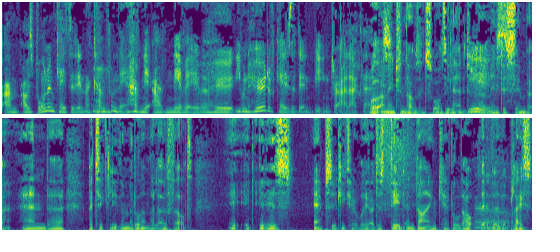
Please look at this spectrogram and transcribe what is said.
I, I'm I was born in KZN. I come from there. I've ne- I've never ever heard even heard of KZN being dry like that. Well, I mentioned I was in Swaziland um, in December, and uh, particularly the middle and the low veld, it, it, it is absolutely terrible. They are just dead and dying cattle. The, whole, the, the, the place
